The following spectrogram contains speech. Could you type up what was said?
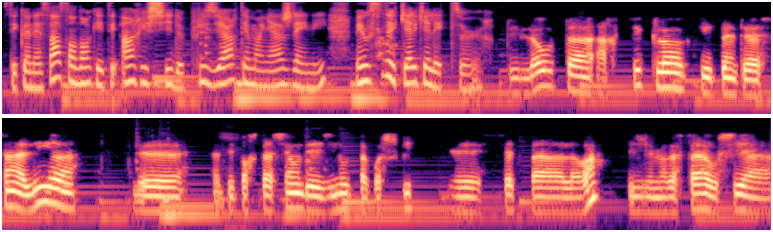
Ses connaissances ont donc été enrichies de plusieurs témoignages d'aînés, mais aussi de quelques lectures. Puis l'autre euh, article qui est intéressant à lire, de la déportation des Inuits de Pakwashipi, faite par Laurent. Et je me réfère aussi à,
